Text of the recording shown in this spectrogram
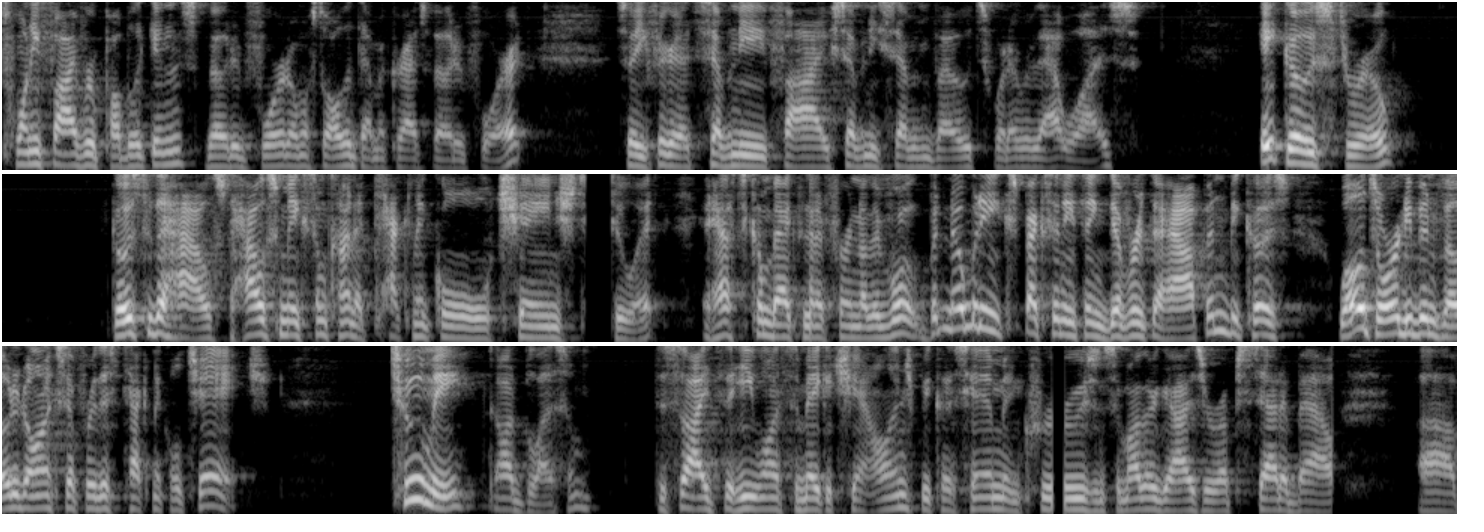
25 Republicans voted for it. Almost all the Democrats voted for it. So you figure that's 75, 77 votes, whatever that was. It goes through, goes to the House. The House makes some kind of technical change to it. It has to come back to that for another vote. But nobody expects anything different to happen because, well, it's already been voted on except for this technical change. Toomey, God bless him, decides that he wants to make a challenge because him and Cruz and some other guys are upset about uh,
